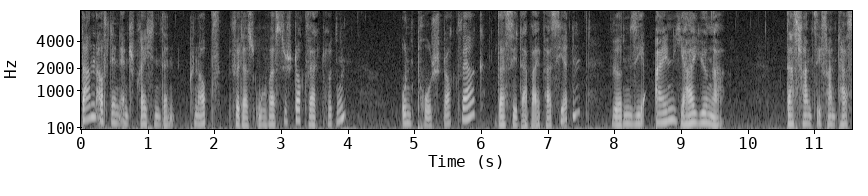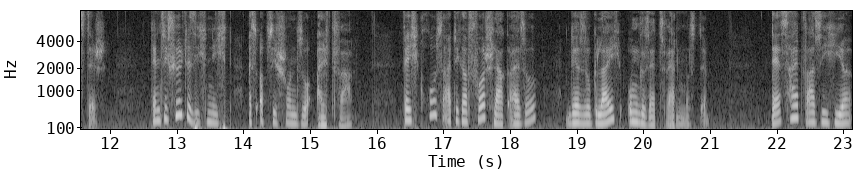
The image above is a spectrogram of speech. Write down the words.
Dann auf den entsprechenden Knopf für das oberste Stockwerk drücken und pro Stockwerk, das sie dabei passierten, würden sie ein Jahr jünger. Das fand sie fantastisch, denn sie fühlte sich nicht, als ob sie schon so alt war. Welch großartiger Vorschlag also, der sogleich umgesetzt werden musste. Deshalb war sie hier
